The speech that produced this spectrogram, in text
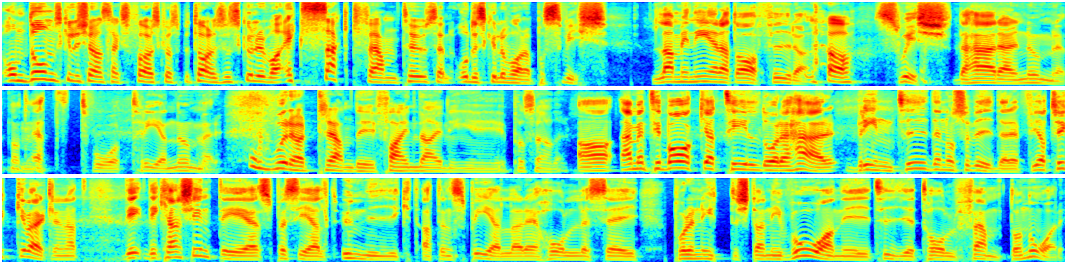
Om de skulle köra en slags förskottsbetalning så skulle det vara exakt 5000 och det skulle vara på Swish laminerat A4, Ja, swish, det här är numret, något 1, 2, 3 nummer. oerhört trendig fine dining i, på Söder. Ja, nej, men tillbaka till då det här, brintiden och så vidare, för jag tycker verkligen att det, det kanske inte är speciellt unikt att en spelare håller sig på den yttersta nivån i 10, 12, 15 år.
